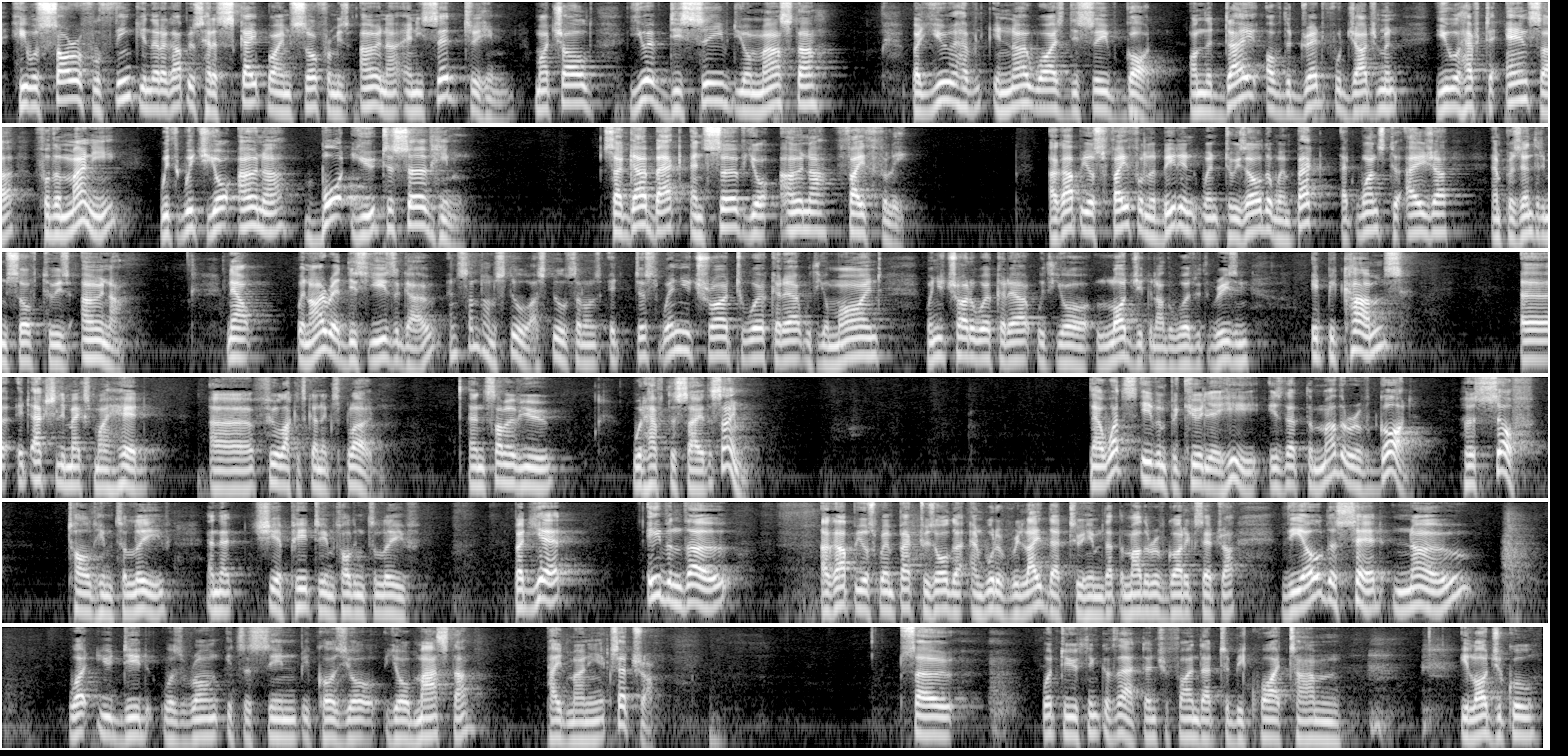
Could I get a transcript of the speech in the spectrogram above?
he was sorrowful, thinking that Agapios had escaped by himself from his owner, and he said to him, My child, you have deceived your master, but you have in no wise deceived God. On the day of the dreadful judgment, you will have to answer for the money with which your owner bought you to serve him. So go back and serve your owner faithfully. Agapios, faithful and obedient, went to his elder, went back at once to Asia, and presented himself to his owner. Now, when I read this years ago, and sometimes still, I still sometimes, it just, when you try to work it out with your mind, when you try to work it out with your logic, in other words, with reason, it becomes, uh, it actually makes my head uh, feel like it's going to explode. And some of you would have to say the same. Now, what's even peculiar here is that the Mother of God herself told him to leave, and that she appeared to him, told him to leave. But yet, even though Agapios went back to his elder and would have relayed that to him, that the Mother of God, etc., the elder said, No, what you did was wrong, it's a sin because your, your master paid money, etc. So, what do you think of that? Don't you find that to be quite um, illogical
